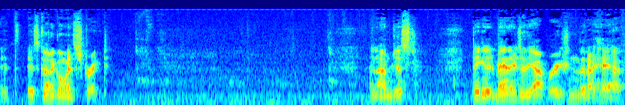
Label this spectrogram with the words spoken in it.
It, it's going to go in straight. And I'm just taking advantage of the operation that I have.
